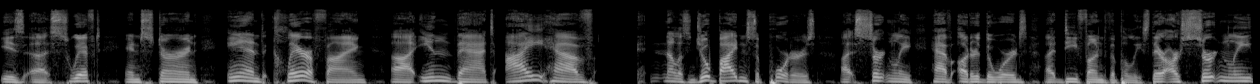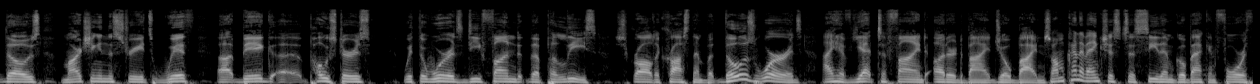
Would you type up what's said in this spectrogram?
is uh, swift and stern and clarifying uh, in that I have. Now, listen, Joe Biden supporters uh, certainly have uttered the words uh, defund the police. There are certainly those marching in the streets with uh, big uh, posters with the words defund the police scrawled across them. But those words I have yet to find uttered by Joe Biden. So I'm kind of anxious to see them go back and forth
